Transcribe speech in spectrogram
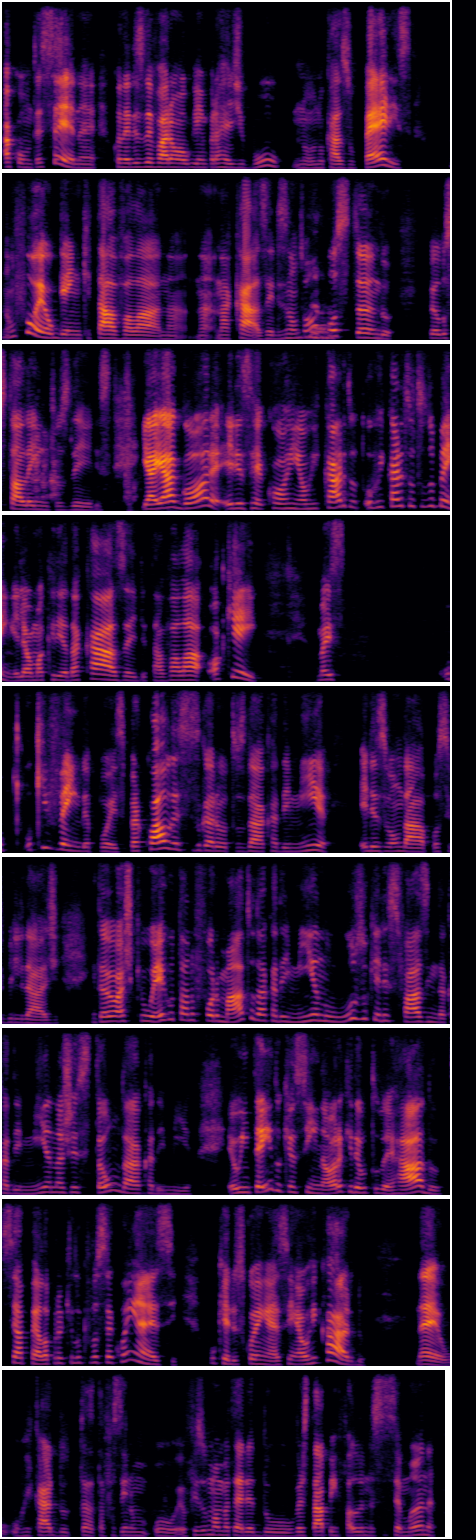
acontecer, né? Quando eles levaram alguém para Red Bull, no, no caso o Pérez, não foi alguém que estava lá na, na, na, casa. Eles não estão apostando pelos talentos deles. E aí agora eles recorrem ao Ricardo. O Ricardo, tudo bem, ele é uma cria da casa, ele estava lá, ok. Mas o, o que vem depois? Para qual desses garotos da academia eles vão dar a possibilidade? Então eu acho que o erro está no formato da academia, no uso que eles fazem da academia, na gestão da academia. Eu entendo que assim, na hora que deu tudo errado, se apela para aquilo que você conhece. O que eles conhecem é o Ricardo né? O, o Ricardo tá, tá fazendo. O, eu fiz uma matéria do Verstappen falando essa semana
